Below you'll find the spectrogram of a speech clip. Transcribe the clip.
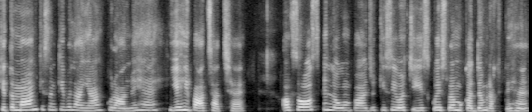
कि तमाम किस्म की भलाइयाँ कुरान में हैं, यही बात सच है। अफसोस इन लोगों पर जो किसी और चीज़ को इस पर मुकदम रखते हैं।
